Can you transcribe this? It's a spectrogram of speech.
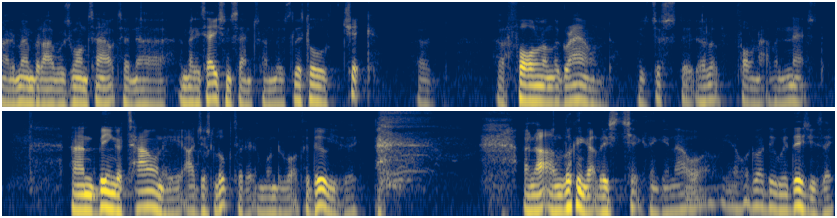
I remember I was once out in a, a meditation centre and this little chick had, had fallen on the ground. It was just it had fallen out of a nest. And being a townie, I just looked at it and wondered what to do, you see. And I, am looking at this chick thinking, now, you know, what do I do with this, you see?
